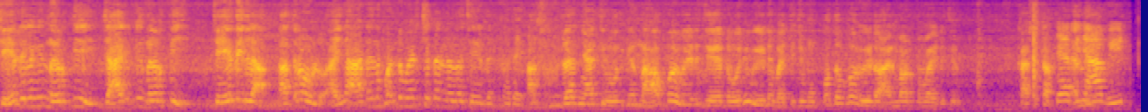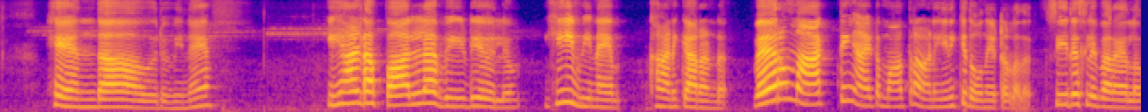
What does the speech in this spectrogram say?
ചെയ്തില്ലെങ്കിൽ നിർത്തി. ചാരിറ്റി നിർത്തി. ചെയ്തില്ല. അത്രേ ഉള്ളൂ. അതിന് ആരുടെ ഫണ്ട് മേടിച്ചിട്ടല്ലല്ലോ ചെയ്ത്? അതെ. ഞാൻ ചോദിക്കുന്നത് നാൽപ്പത് വീട് ചെയ്തിട്ട് ഒരു വീട് പറ്റിച്ച് മുപ്പത്തൊമ്പത് വീട് ആത്മാർത്ഥമായിട്ട് ചെയ്തു. കഷ്ടം. എന്താ ഒരു വിനയം? ഇയാളുടെ പല വീഡിയോയിലും ഈ വിനയം കാണിക്കാറുണ്ട്. വെറും ആക്ടിങ് ആയിട്ട് മാത്രമാണ് എനിക്ക് തോന്നിയിട്ടുള്ളത്. സീരിയസ്ലി പറയാലോ?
